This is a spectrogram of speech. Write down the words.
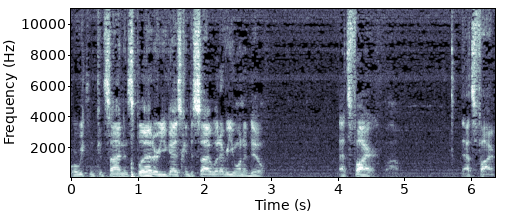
or we can consign and split, or you guys can decide whatever you want to do. That's fire. Wow. That's fire.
